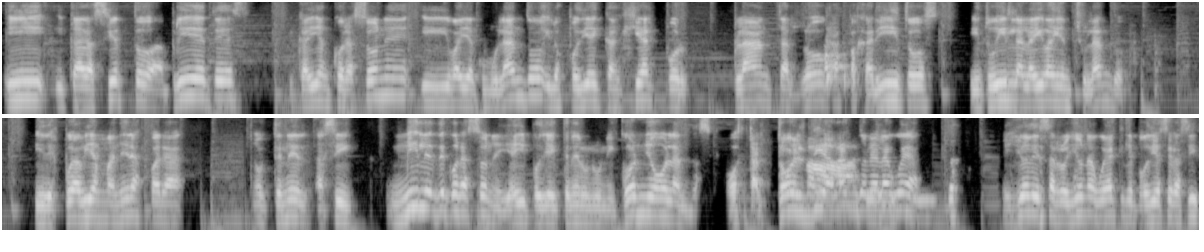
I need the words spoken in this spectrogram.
Y, y cada cierto aprietes, caían corazones y ibas acumulando y los podías canjear por plantas, rocas, pajaritos y tu isla la ibas enchulando. Y después había maneras para obtener así miles de corazones y ahí podíais tener un unicornio volando así, o estar todo el día Ah, dándole a la wea. Y yo desarrollé una weá que le podía hacer así.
